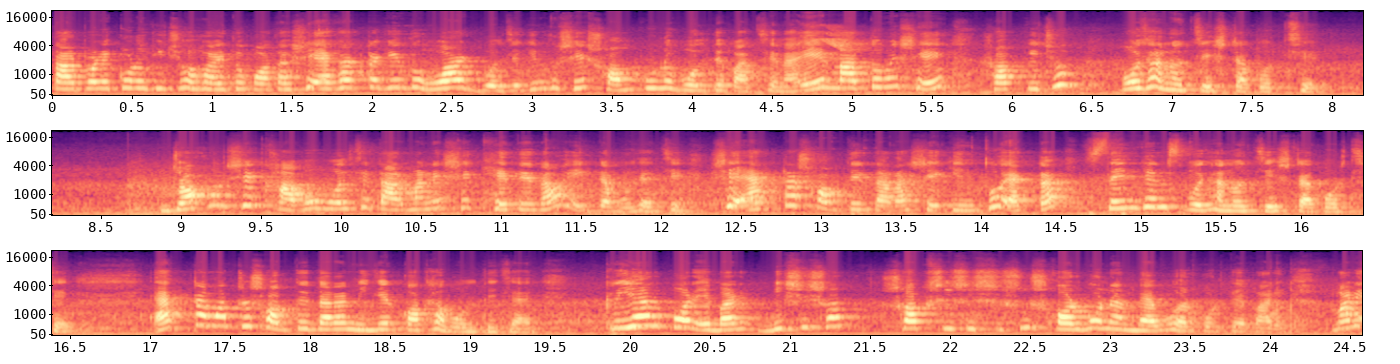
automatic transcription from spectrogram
তারপরে কোনো কিছু হয়তো কথা, সে এক একটা কিন্তু ওয়ার্ড বলছে, কিন্তু সে সম্পূর্ণ বলতে পারছে না। এর মাধ্যমে সে সব কিছু বোঝানোর চেষ্টা করছে। যখন সে খাব বলছে, তার মানে সে খেতে দাও, এইটা বোঝাচ্ছে। সে একটা শব্দের দ্বারা সে কিন্তু একটা সেন্টেন্স বোঝানোর চেষ্টা করছে। একটা মাত্র শব্দের দ্বারা নিজের কথা বলতে চায়। ক্রিয়ার পর এবার বিশেষণ, সব শিশু শিশু সর্বনাম ব্যবহার করতে পারে। মানে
